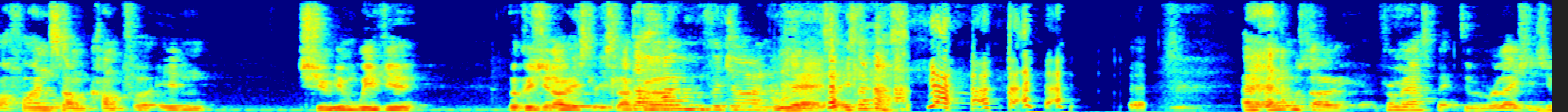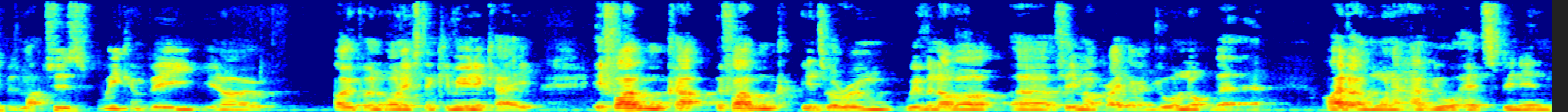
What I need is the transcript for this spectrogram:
I find some comfort in shooting with you because you know it's, it's like The a home vagina. yeah, it's, it's like a Yeah. and, and also from an aspect of a relationship, as much as we can be, you know, open, honest, and communicate, if I walk up, if I walk into a room with another uh, female creator and you're not there, I don't want to have your head spinning,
